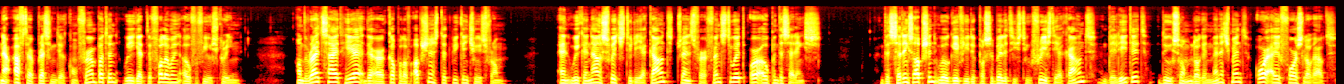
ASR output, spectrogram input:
Now, after pressing the confirm button, we get the following overview screen. On the right side here, there are a couple of options that we can choose from. And we can now switch to the account, transfer funds to it or open the settings. The settings option will give you the possibilities to freeze the account, delete it, do some login management or a force logout.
